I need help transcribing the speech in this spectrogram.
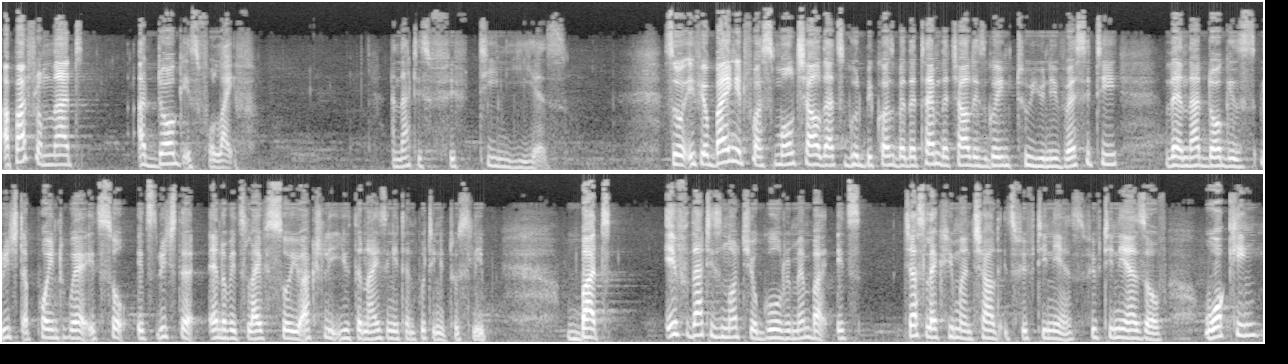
Apart from that, a dog is for life. And that is 15 years. So if you're buying it for a small child, that's good because by the time the child is going to university, then that dog is reached a point where it's so it's reached the end of its life, so you're actually euthanizing it and putting it to sleep. But if that is not your goal, remember it's just like human child, it's 15 years. 15 years of walking,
